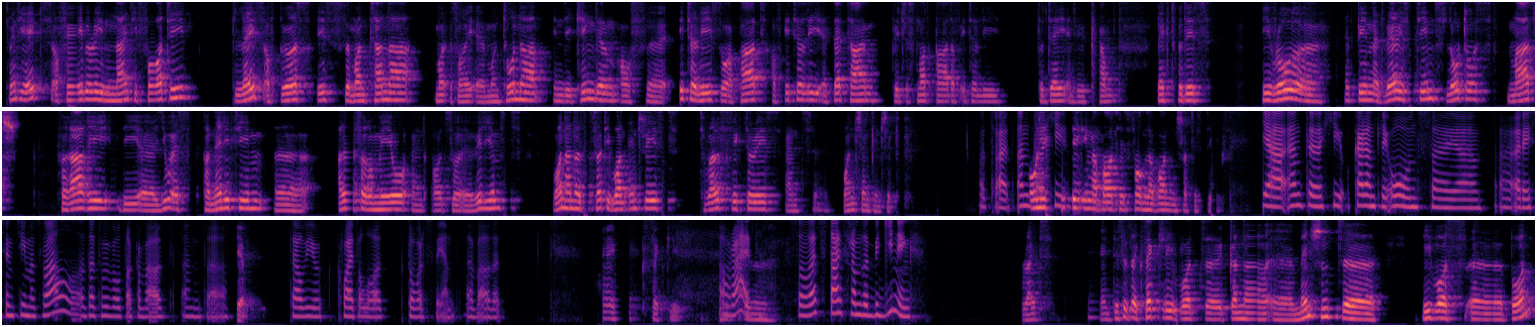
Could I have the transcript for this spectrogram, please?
28th of February 1940. Place of birth is Montana, sorry, uh, Montona in the Kingdom of uh, Italy, so a part of Italy at that time, which is not part of Italy today, and we'll come back to this. He rode, uh, had been at various teams, Lotus, March, Ferrari, the uh, US Parnelli team, uh, Alfa Romeo, and also uh, Williams. 131 entries, 12 victories, and uh, one championship. That's right. And only he... speaking about his Formula One statistics. Yeah, and uh, he currently owns a, uh, a, racing team as well that we will talk about and yep. tell you quite a lot towards the end about it. Exactly. All and, right. Uh, so let's start from the beginning. Right. And this is exactly what uh, Ganna uh, mentioned. Uh, he was uh, born,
